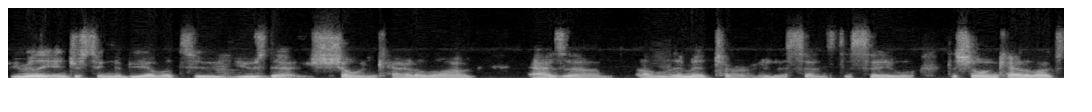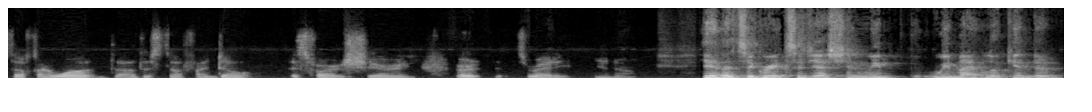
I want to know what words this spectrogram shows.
be really interesting to be able to use that show and catalog as a, a limiter in a sense to say, well, the show and catalog stuff I want, the other stuff I don't, as far as sharing, or it's ready, you know? Yeah, that's a great suggestion. We, we might look into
